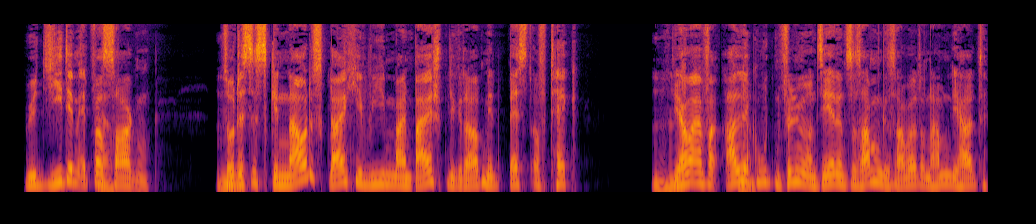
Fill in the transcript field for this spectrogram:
wird jedem etwas Ja. sagen. Mhm. So, das ist genau das gleiche wie mein Beispiel gerade mit Best of Tech. Mhm. Die haben einfach alle Ja. guten Filme und Serien zusammengesammelt und haben die halt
